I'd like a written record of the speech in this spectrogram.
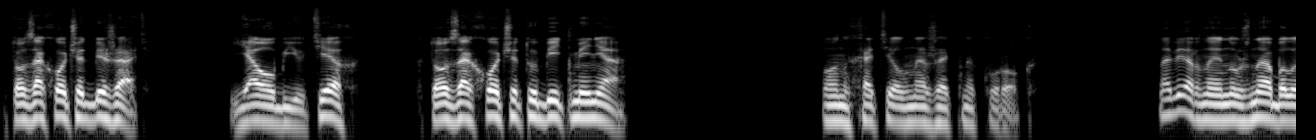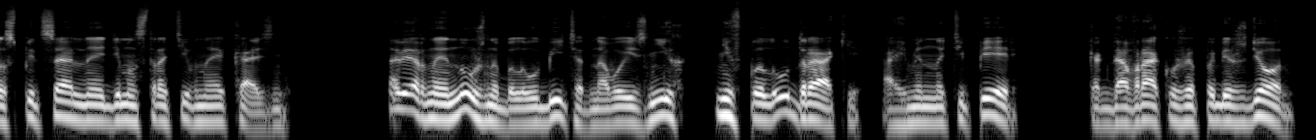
кто захочет бежать. Я убью тех, кто захочет убить меня. Он хотел нажать на курок. Наверное, нужна была специальная демонстративная казнь. Наверное, нужно было убить одного из них не в пылу драки, а именно теперь, когда враг уже побежден,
